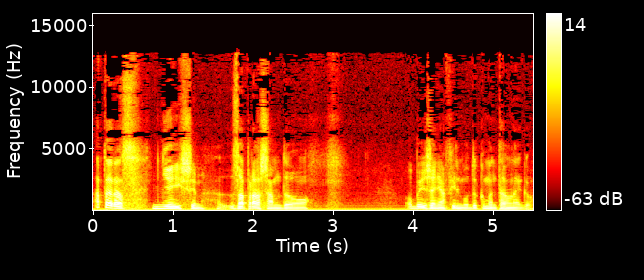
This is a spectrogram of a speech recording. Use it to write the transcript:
A teraz mniejszym zapraszam do obejrzenia filmu dokumentalnego.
